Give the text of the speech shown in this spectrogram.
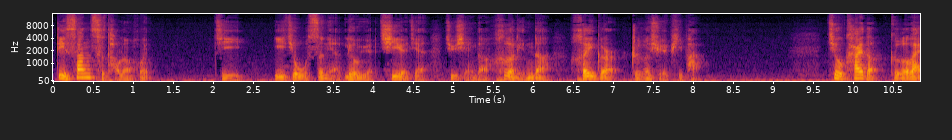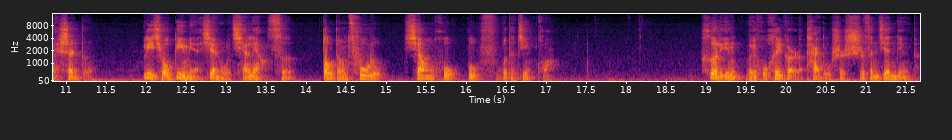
第三次讨论会，即1954年6月、7月间举行的赫林的黑格尔哲学批判，就开得格外慎重，力求避免陷入前两次斗争粗鲁、相互不服的境况。赫林维护黑格尔的态度是十分坚定的，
